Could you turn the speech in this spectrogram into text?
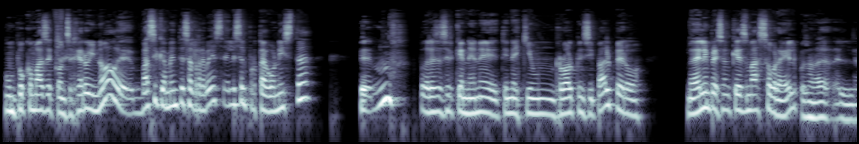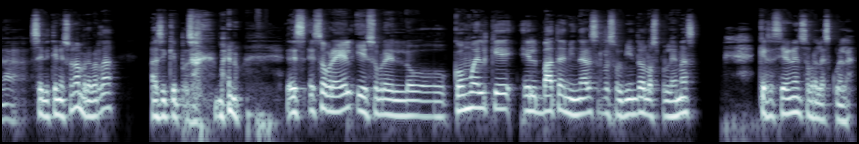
Un poco más de consejero. Y no, eh, básicamente es al revés. Él es el protagonista. Eh, mm, podrías decir que Nene tiene aquí un rol principal, pero me da la impresión que es más sobre él. Pues la serie tiene su nombre, ¿verdad? Así que, pues, bueno, es, es sobre él y sobre lo cómo él que él va a terminar resolviendo los problemas que se ciernen sobre la escuela.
